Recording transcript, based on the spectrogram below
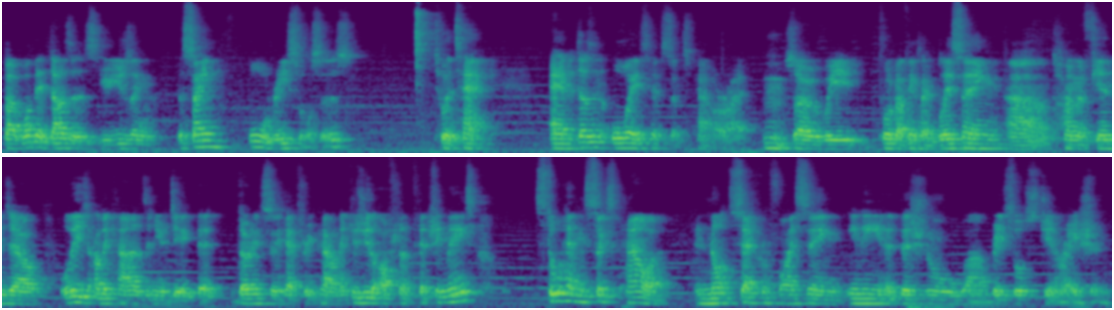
But what that does is you're using the same four resources to attack. And it doesn't always have six power, right? Mm. So we talk about things like Blessing, um, Tome of Fyendal, all these other cards in your deck that don't necessarily have three power. And it gives you the option of pitching these, still having six power, and not sacrificing any additional uh, resource generation,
